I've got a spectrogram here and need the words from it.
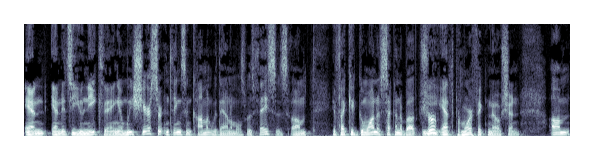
And and it's a unique thing, and we share certain things in common with animals with faces. Um, if I could go on a second about the Sure. anthropomorphic notion, um,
